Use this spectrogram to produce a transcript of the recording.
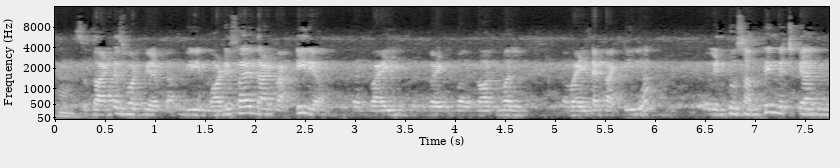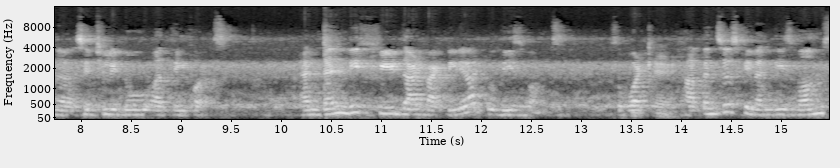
Hmm. So that is what we have done. We modify that bacteria, that wild, wild normal wild type bacteria, into something which can uh, essentially do a thing for us. And then we feed that bacteria to these worms. So what Okay. happens is ki when these worms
